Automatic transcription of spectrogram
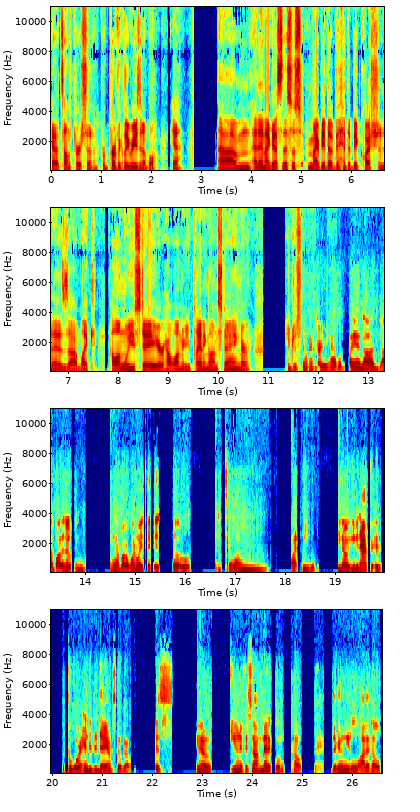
yeah, that sounds person per- perfectly reasonable. Yeah. Um, and then I guess this is might be the the big question is um, like how long will you stay, or how long are you planning on staying, or you just don't actually you... have a plan. I, I bought an open, I mean, I bought a one way ticket, so until I'm not needed, you know, even after if, if the war ended today, I'm still going because you know even if it's not medical help, they're going to need a lot of help,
